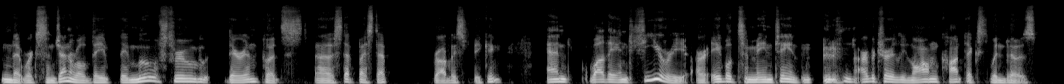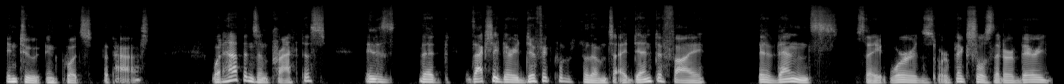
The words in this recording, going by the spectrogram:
networks in general, they they move through their inputs uh, step by step, broadly speaking. And while they, in theory, are able to maintain arbitrarily long context windows into, in quotes, the past, what happens in practice is that it's actually very difficult for them to identify events, say words or pixels that are very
